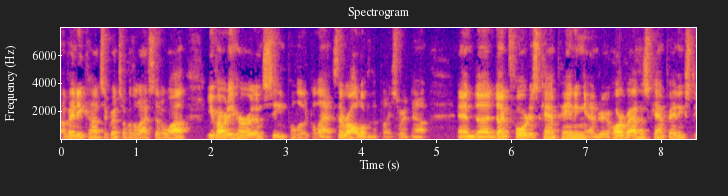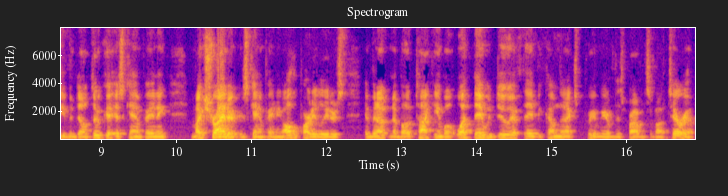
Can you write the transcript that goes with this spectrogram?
of any consequence over the last little while, you've already heard and seen political ads. They're all over the place right now. And uh, Doug Ford is campaigning. Andrea Horwath is campaigning. Stephen Del Duca is campaigning. Mike Schreiner is campaigning. All the party leaders have been out and about talking about what they would do if they become the next premier of this province of Ontario.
